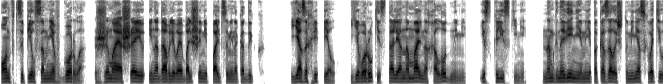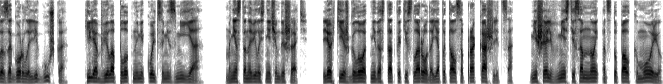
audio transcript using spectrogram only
Он вцепился мне в горло, сжимая шею и надавливая большими пальцами на кадык. Я захрипел. Его руки стали аномально холодными и склизкими. На мгновение мне показалось, что меня схватила за горло лягушка или обвела плотными кольцами змея. Мне становилось нечем дышать. Легкие жгло от недостатка кислорода. Я пытался прокашляться. Мишель вместе со мной отступал к морю,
